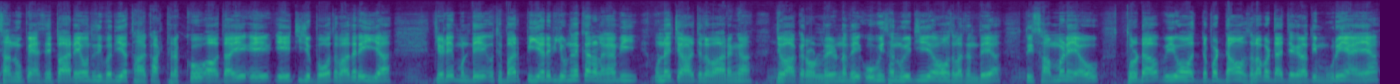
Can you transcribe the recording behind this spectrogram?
ਸਾਨੂੰ ਪੈਸੇ ਪਾ ਰਹੇ ਆ ਉਹਨਾਂ ਦੀ ਵਧੀਆ ਥਾਂ ਇਕੱਠ ਰੱਖੋ। ਆਪਦਾ ਇਹ ਇਹ ਇਹ ਚੀਜ਼ ਬਹੁਤ ਵੱਧ ਰਹੀ ਆ। ਜਿਹੜੇ ਮੁੰਡੇ ਉੱਥੇ ਬਾਹਰ ਪੀਆਰ ਵੀ, ਉਹਨਾਂ ਦੇ ਘਰ ਵਾਲਿਆਂ ਵੀ, ਉਹਨਾਂ ਦੇ ਚਾਰਜ ਲਵਾ ਰਹੀਆਂ, ਜਵਾਕ ਰੋਲ ਰਹੇ ਉਹਨਾਂ ਦੇ। ਉਹ ਵੀ ਸਾਨੂੰ ਇਹ ਚੀਜ਼ ਹੌਸਲਾ ਦਿੰਦੇ ਆ। ਤੁਸੀਂ ਸਾਹਮਣੇ ਆਓ, ਤੁਹਾਡਾ ਵੀ ਉਹ ਵੱਡਾ- ਵੱਡਾ ਹੌਸਲਾ, ਵੱਡਾ ਜਗਰਾ ਤੁਸੀਂ ਮੂਹਰੇ ਆਏ ਆ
